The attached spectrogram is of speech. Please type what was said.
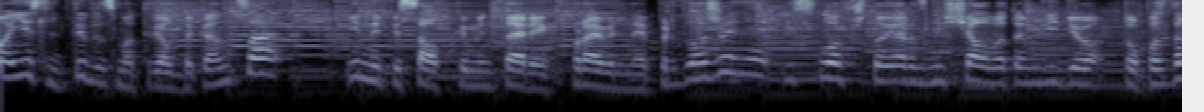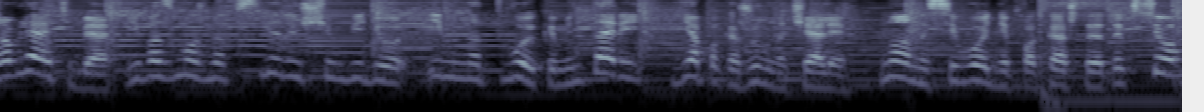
Ну а если ты досмотрел до конца и написал в комментариях правильное предложение из слов, что я размещал в этом видео, то поздравляю тебя и возможно в следующем видео именно твой комментарий я покажу в начале. Ну а на сегодня пока что это все.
